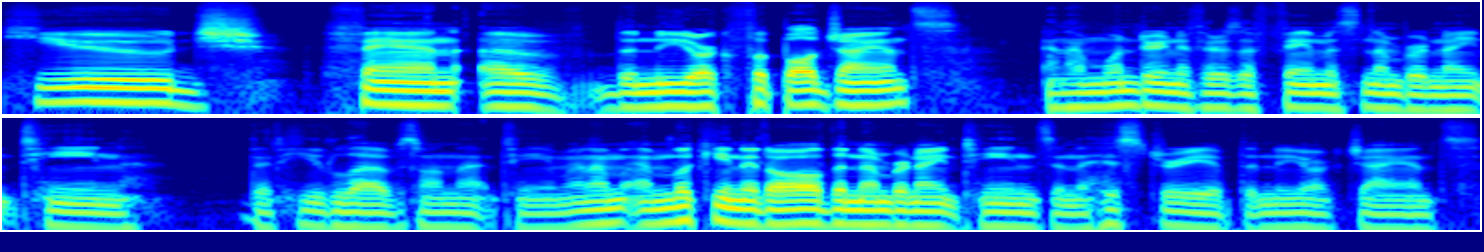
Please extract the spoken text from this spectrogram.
huge fan of the New York football giants. And I'm wondering if there's a famous number 19 that he loves on that team. And I'm I'm looking at all the number 19s in the history of the New York Giants.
